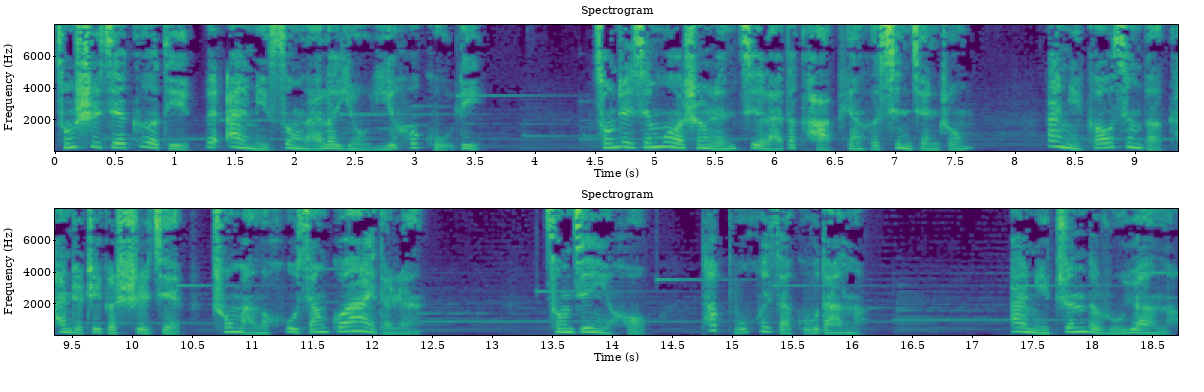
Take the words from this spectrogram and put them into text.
从世界各地为艾米送来了友谊和鼓励。从这些陌生人寄来的卡片和信件中。艾米高兴的看着这个世界充满了互相关爱的人，从今以后，她不会再孤单了。艾米真的如愿了，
